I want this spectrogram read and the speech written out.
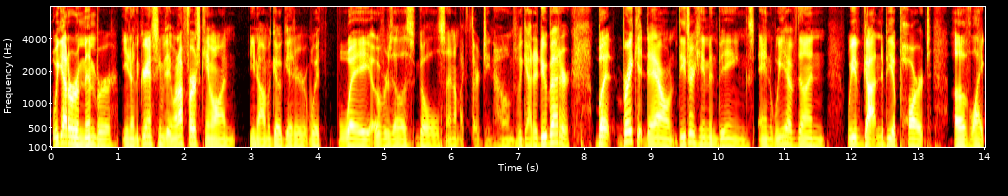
we got to remember, you know, the grand scheme of things. When I first came on, you know, I'm a go getter with way overzealous goals, and I'm like 13 homes, we got to do better. But break it down. These are human beings, and we have done, we've gotten to be a part of like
